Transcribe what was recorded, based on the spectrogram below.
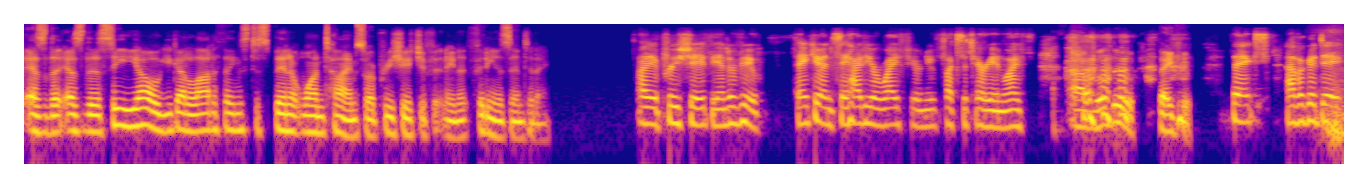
as the as the CEO, you got a lot of things to spin at one time. So I appreciate you fitting fitting us in today. I appreciate the interview. Thank you, and say hi to your wife, your new flexitarian wife. I will do. Thank you. Thanks. Have a good day.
